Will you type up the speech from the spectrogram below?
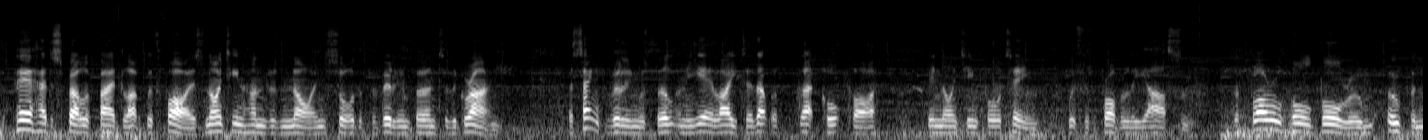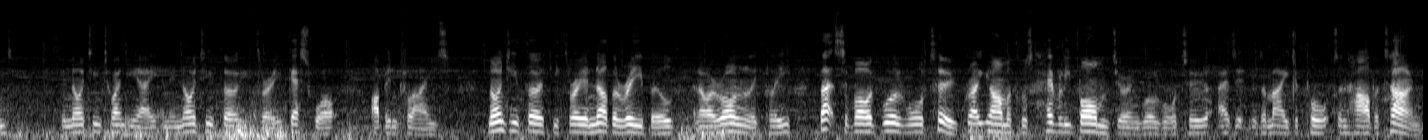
The pier had a spell of bad luck with fires. 1909 saw the pavilion burn to the ground. A second pavilion was built and a year later that, was, that caught fire in 1914 which was probably arson. The Floral Hall Ballroom opened in 1928 and in 1933, guess what, up in flames. 1933 another rebuild and ironically that survived World War II. Great Yarmouth was heavily bombed during World War II as it was a major port and harbour town.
